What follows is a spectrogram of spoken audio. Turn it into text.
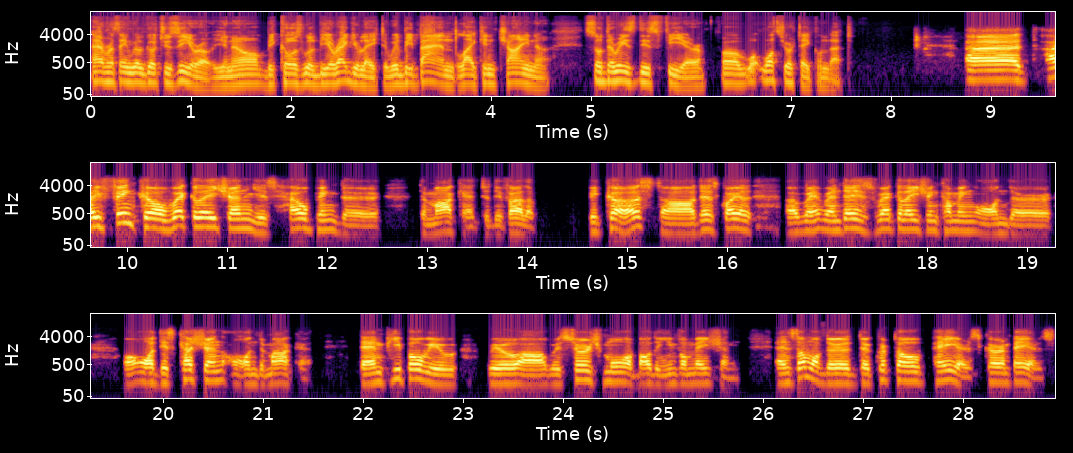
Everything will go to zero, you know, because we'll be regulated, we'll be banned, like in China. So there is this fear. Uh, what's your take on that? Uh, I think uh, regulation is helping the the market to develop because uh, there's quite a uh, when, when there is regulation coming on the or, or, discussion on the market, then people will will uh, research more about the information. And some of the, the crypto payers, current payers,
